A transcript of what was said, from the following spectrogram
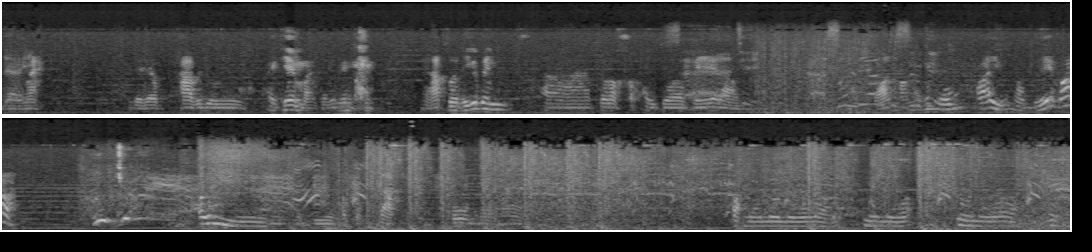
เดี๋ยวมาเดี๋ยวเราพาไปดูไอเทมอะจะได้ไม่งงนะครับส่วนนี้ก็เป็นอ่าตัวละครไอตัวเพลเรา บอสมาครับผมไปผมเละมากชุบเอ้ยผมดูครับผมจับโค้งแรงมากออกแนวรัวๆหนโอยรัวๆรัวโอ้โห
